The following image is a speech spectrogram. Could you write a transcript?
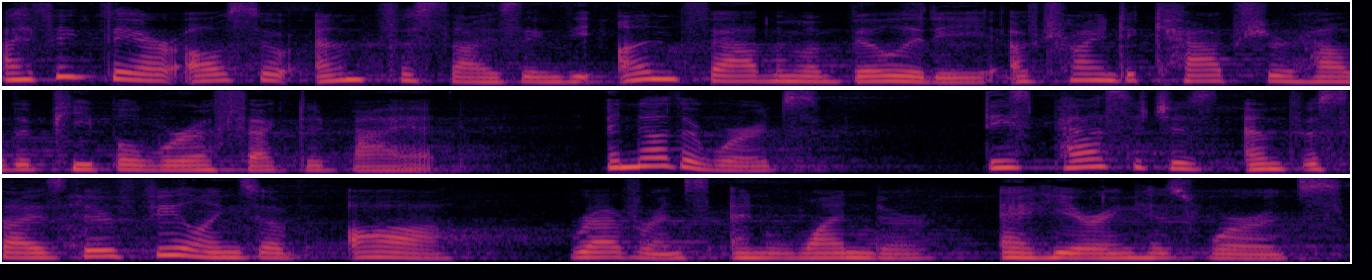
I think they are also emphasizing the unfathomability of trying to capture how the people were affected by it. In other words, these passages emphasize their feelings of awe, reverence, and wonder at hearing his words.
